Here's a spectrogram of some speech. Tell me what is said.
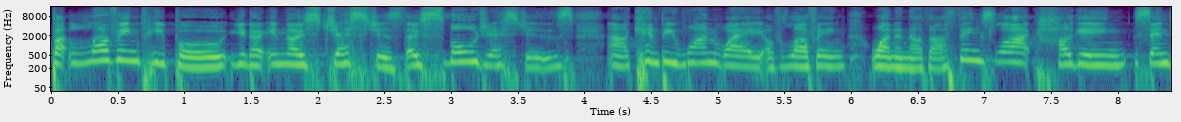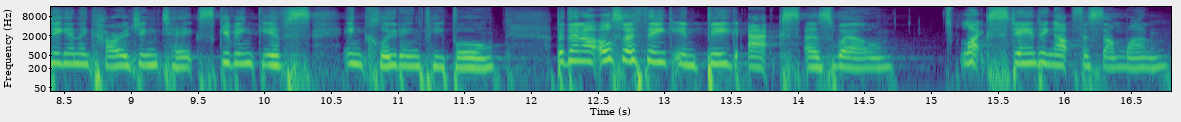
but loving people, you know, in those gestures, those small gestures, uh, can be one way of loving one another. Things like hugging, sending an encouraging text, giving gifts, including people. But then I also think in big acts as well, like standing up for someone,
